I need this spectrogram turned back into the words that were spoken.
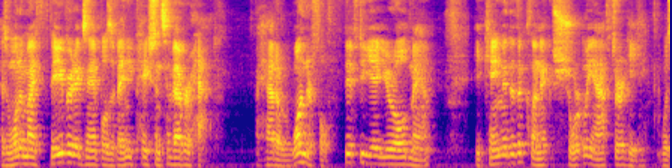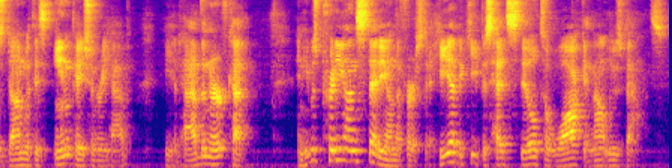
As one of my favorite examples of any patients have ever had, I had a wonderful 58 year old man. He came into the clinic shortly after he was done with his inpatient rehab. He had had the nerve cut and he was pretty unsteady on the first day. He had to keep his head still to walk and not lose balance.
